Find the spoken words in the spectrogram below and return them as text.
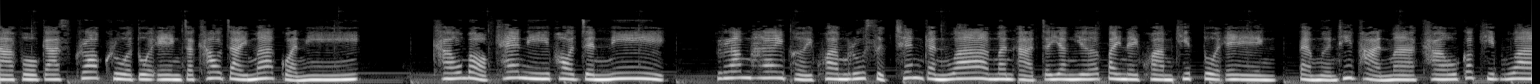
ลาโฟกัสครอบครัวตัวเองจะเข้าใจมากกว่านี้ เขาบอกแค่นี้พอเจนนี่ ร่ำให้เผยความรู้สึกเช่นกันว่ามันอาจจะยังเยอะไปในความคิดตัวเอง แต่เหมือนที่ผ่านมาเขาก็คิดว่า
